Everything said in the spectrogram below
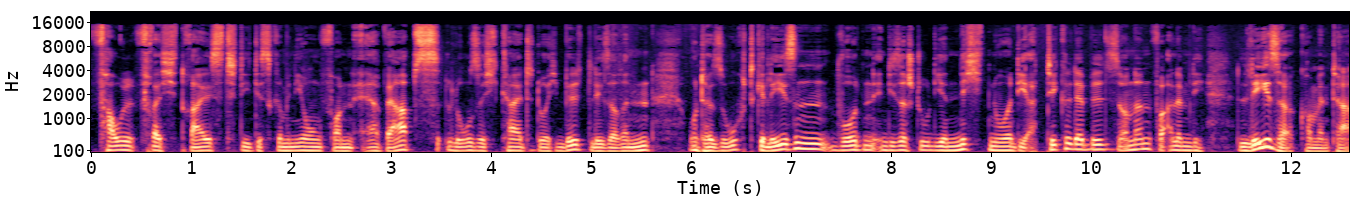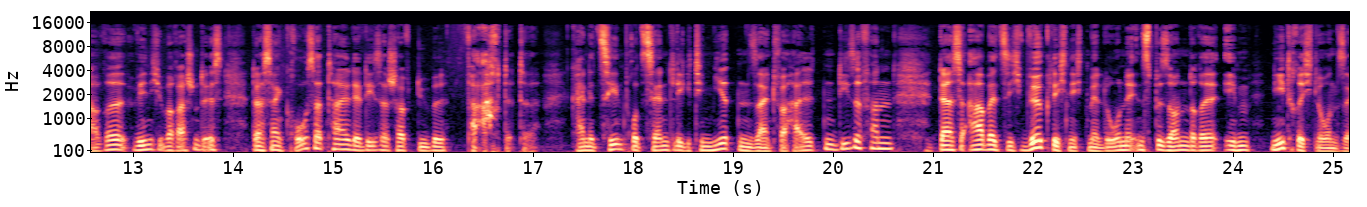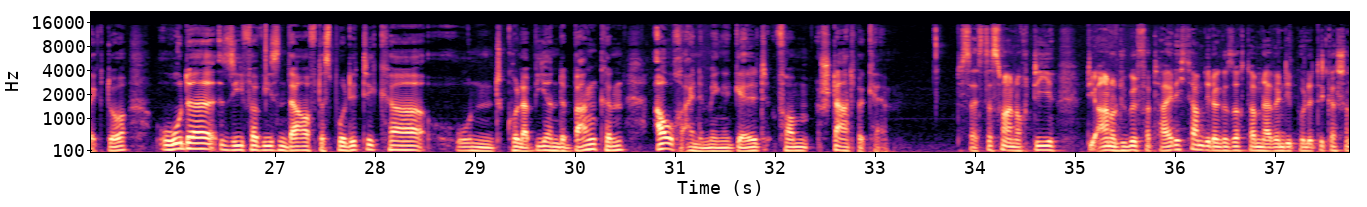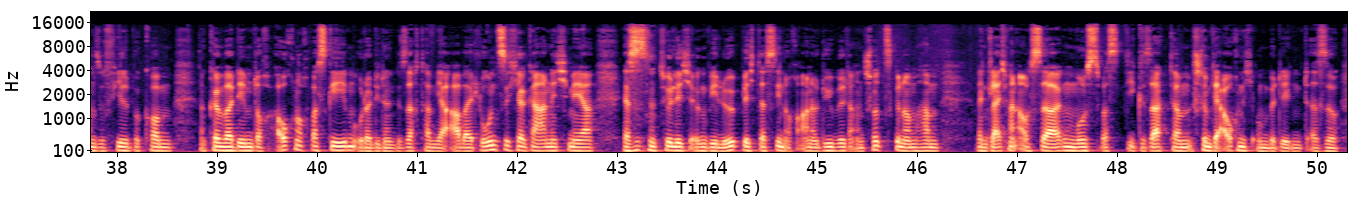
faul, frech, dreist die Diskriminierung von Erwerbslosigkeit durch Bildleserinnen untersucht. Gelesen wurden in dieser Studie nicht nur die Artikel der Bild, sondern vor allem die Leserkommentare. Wenig überraschend ist, dass ein großer Teil der Leserschaft Dübel verachtete. Keine zehn Prozent legitimierten sein Verhalten. Diese fanden, dass Arbeit sich wirklich nicht mehr lohne, insbesondere im Niedriglohnsektor. Oder sie verwiesen darauf, dass Politiker und kollabierende Banken auch eine Menge Geld vom Staat bekämen. Das heißt, das waren auch die, die Arno Dübel verteidigt haben, die dann gesagt haben, na, wenn die Politiker schon so viel bekommen, dann können wir dem doch auch noch was geben. Oder die dann gesagt haben, ja, Arbeit lohnt sich ja gar nicht mehr. Das ist natürlich irgendwie löblich, dass sie noch Arno Dübel da in Schutz genommen haben. Wenngleich man auch sagen muss, was die gesagt haben, stimmt ja auch nicht unbedingt. Also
